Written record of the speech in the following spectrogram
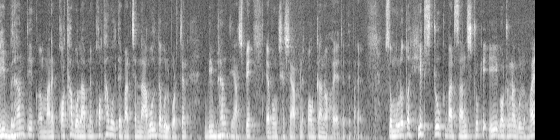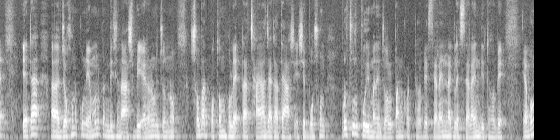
বিভ্রান্তি মানে কথা বলা, আপনি কথা বলতে পারছেন না আবুল তাবুল পড়ছেন, বিভ্রান্তি আসবে এবং শেষে আপনি অজ্ঞান হয়ে যেতে পারেন। সো মূলত হিট স্ট্রোক বা সানস্ট্রোকে এই ঘটনাগুলো হয়। এটা যখন কোনো এমন কন্ডিশন আসবে এড়ানোর জন্য সবার প্রথম হলো একটা ছায়া জায়গাতে আস, এসে বসুন। প্রচুর পরিমাণে জল পান করতে হবে, স্যালাইন লাগলে স্যালাইন দিতে হবে এবং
